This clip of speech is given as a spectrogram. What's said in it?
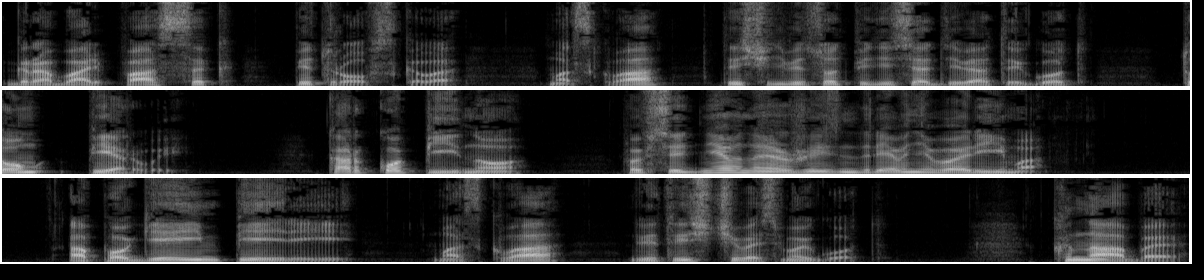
Грабарь Пассек, Петровского. Москва, 1959 год том 1. Каркопино. Повседневная жизнь Древнего Рима. Апогей империи. Москва, 2008 год. Кнабе.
